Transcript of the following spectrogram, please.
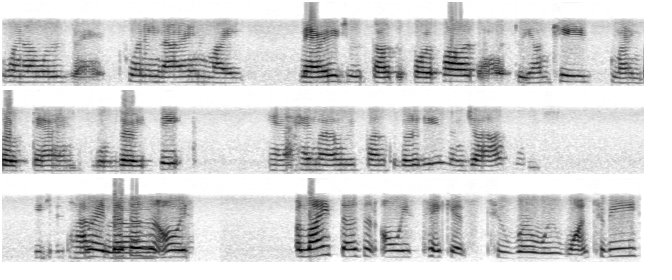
When I was uh, 29, my marriage was started to fall apart. I had two young kids. My both parents were very sick, and I had my own responsibilities and jobs. And you just have right. to That learn. doesn't always. Life doesn't always take us to where we want to be,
